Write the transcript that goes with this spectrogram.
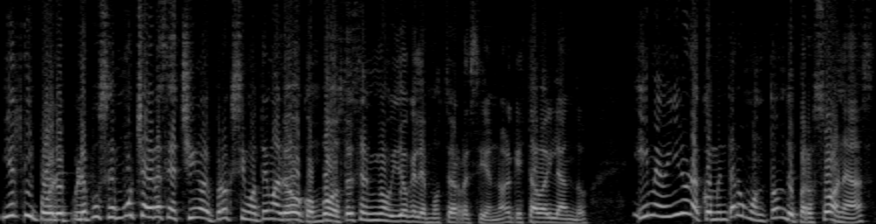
Y el tipo, le, puse muchas gracias chino, el próximo tema luego con vos. Es el mismo video que les mostré recién, ¿no? El que está bailando. Y me vinieron a comentar un montón de personas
